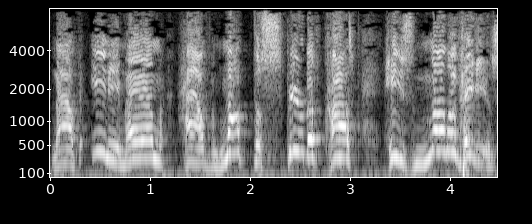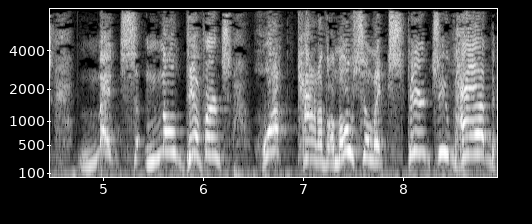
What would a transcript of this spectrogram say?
Now, if any man have not the Spirit of Christ, he's none of his. Makes no difference what kind of emotional experience you've had.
